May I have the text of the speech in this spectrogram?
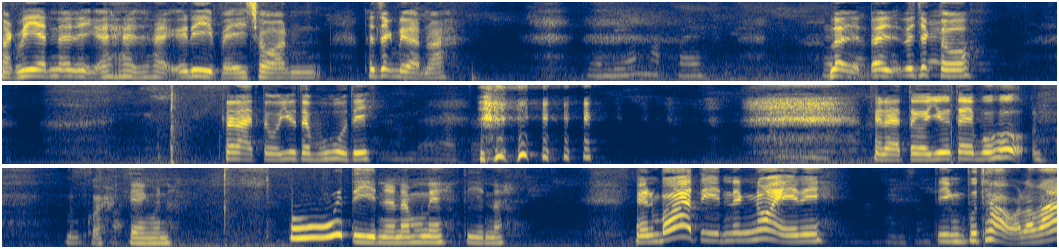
นักเรียนนั่นเองให้เออดีไปชอนถ้าจักเดือนวะเรียนเลี้ยงหนักไปได้ได้ได้จักโตได้หลายตัวอยู่แต่บุหูติได้หลายตัวได้หลายตัวอยู่แต่บุหูมันกว่าแกงมันนะโอ้ยตีนนะนะมึงเนี่ยตีนนะแม่นบ่ตีนเล็กน้อยนี่ตีนผู้เฒ่าละวะ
